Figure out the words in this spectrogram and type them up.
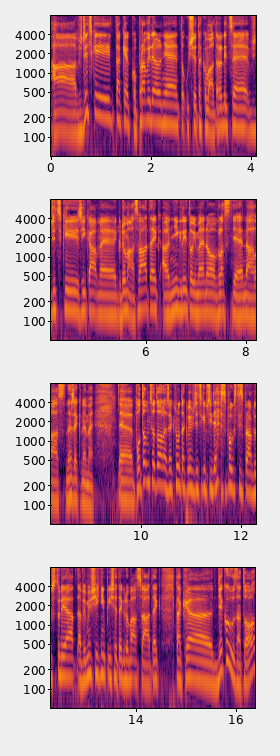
A vždycky, tak jako pravidelně, to už je taková tradice, vždycky říkáme, kdo má svátek a nikdy to jméno vlastně nahlas neřekneme. E, potom, co tohle řeknu, tak mi vždycky přijde spousty zpráv do studia a vy mi všichni píšete, kdo má svátek, tak e, děkuju za to,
